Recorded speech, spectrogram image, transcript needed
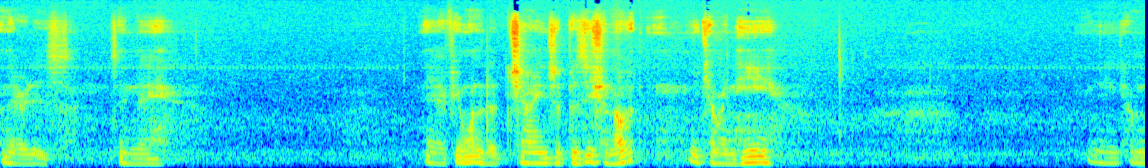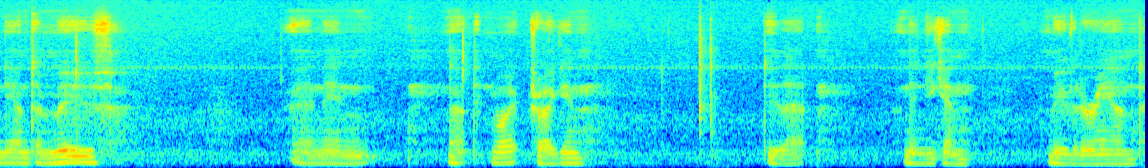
And there it is. It's in there. Now if you wanted to change the position of it you come in here. You come down to move. And then no didn't work. Try again. Do that. And then you can move it around.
